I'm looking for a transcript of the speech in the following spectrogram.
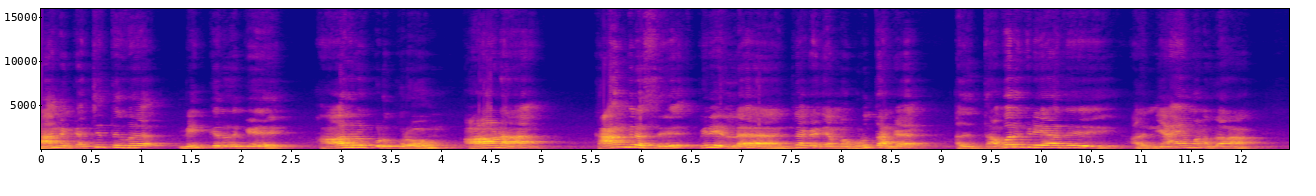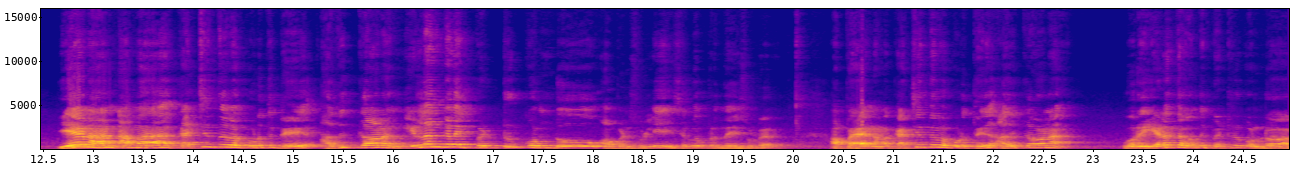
நாங்கள் கச்சத்தீவை மீட்கிறதுக்கு ஆதரவு கொடுக்குறோம். ஆனால் காங்கிரஸ் பீரியடில் இந்திரா காந்தி அம்மா கொடுத்தாங்க. அது தவறு கிடையாது. அது நியாயமானதுதான் ஏன்னா நம்ம கட்சித்துவ கொடுத்துட்டு அதுக்கான நிலங்களை பெற்றுக்கொண்டோம் அப்படின்னு சொல்லி செல்வ சொல்கிறார் அப்போ நம்ம கட்சித்துவ கொடுத்து அதுக்கான ஒரு இடத்த வந்து பெற்றுக்கொண்டோம்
